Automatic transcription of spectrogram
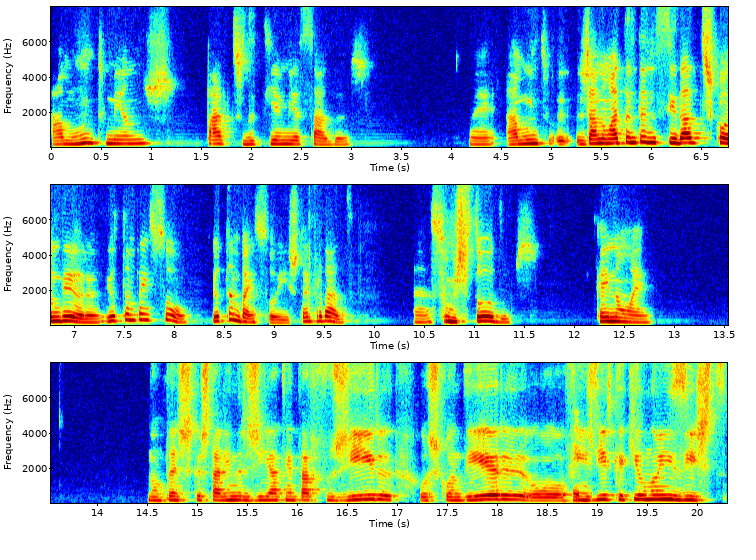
há muito menos partes de ti ameaçadas. Não é? há muito, já não há tanta necessidade de esconder. Eu também sou, eu também sou isto, é verdade. Uh, somos todos. Quem não é? Não tens que gastar energia a tentar fugir, ou esconder, ou fingir que aquilo não existe.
